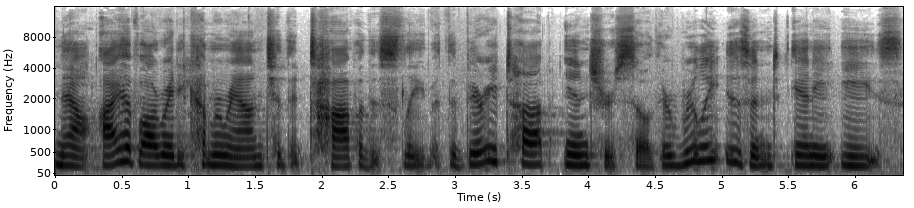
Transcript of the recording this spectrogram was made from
Now, I have already come around to the top of the sleeve. At the very top inch or so, there really isn't any ease.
